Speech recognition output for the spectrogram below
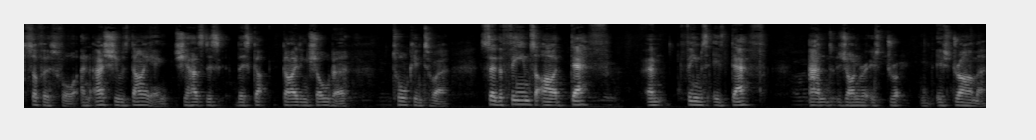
suffers for, and as she was dying, she has this this gu guiding shoulder talking to her. So the themes are death, and um, themes is death, and genre is dr- is drama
